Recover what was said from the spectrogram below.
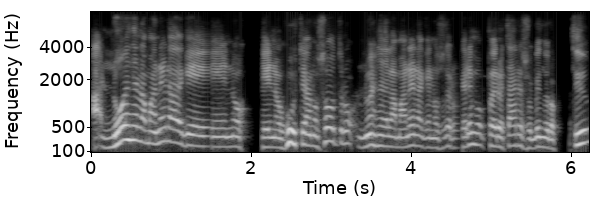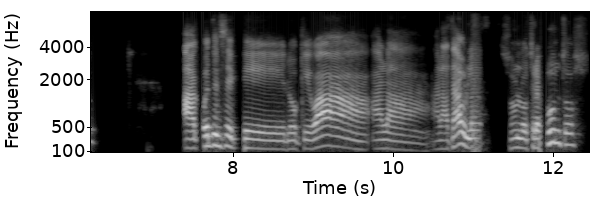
Ah, no es de la manera que nos, que nos guste a nosotros, no es de la manera que nosotros queremos, pero está resolviendo los partidos acuérdense que lo que va a la, a la tabla son los tres puntos,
